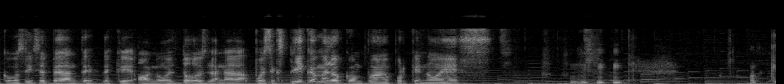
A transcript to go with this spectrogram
¿cómo se dice? Pedante. De que, oh no, el todo es la nada. Pues explícamelo, compa, porque no es. ok.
